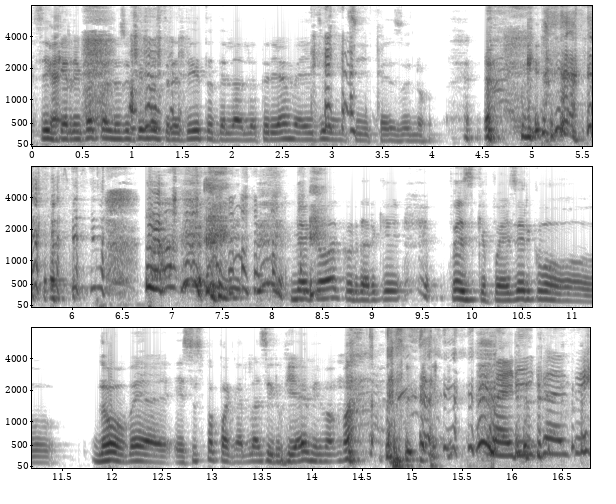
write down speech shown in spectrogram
Sí, que rifa con los últimos tres dígitos de la lotería de Medellín. Sí, pues eso no. Me acabo de acordar que, pues, que puede ser como. No, vea, eso es para pagar la cirugía de mi mamá. Marica, sí.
